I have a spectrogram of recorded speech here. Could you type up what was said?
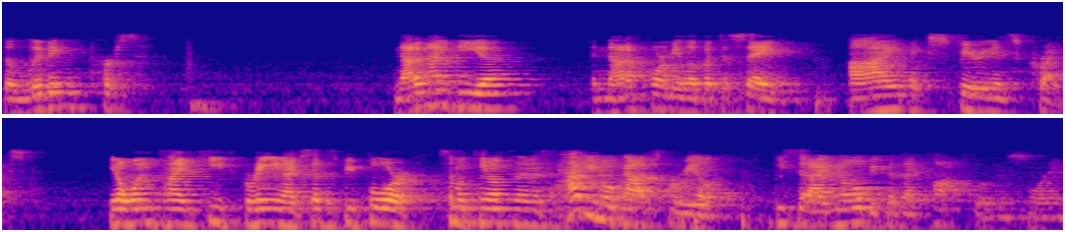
the living person. Not an idea and not a formula, but to say, I experience Christ. You know, one time Keith Green, I've said this before, someone came up to them and said, How do you know God's for real? He said, I know because I talked to him this morning.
